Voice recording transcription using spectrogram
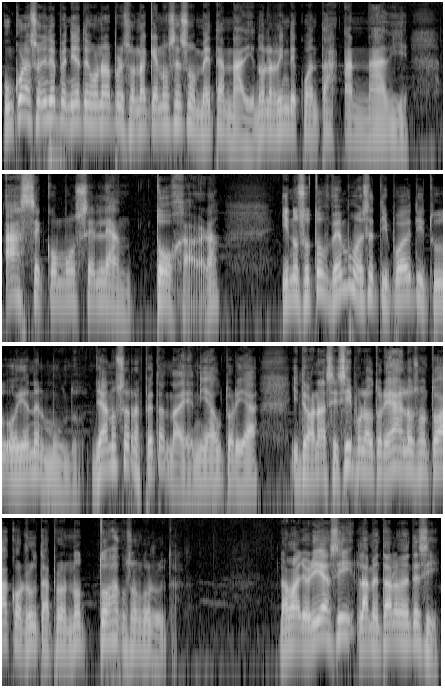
un corazón independiente es una persona que no se somete a nadie, no le rinde cuentas a nadie, hace como se le antoja, ¿verdad? Y nosotros vemos ese tipo de actitud hoy en el mundo. Ya no se respeta a nadie, ni autoridad. Y te van a decir, sí, por la autoridad no son todas corruptas, pero no todas son corruptas. La mayoría sí, lamentablemente sí.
